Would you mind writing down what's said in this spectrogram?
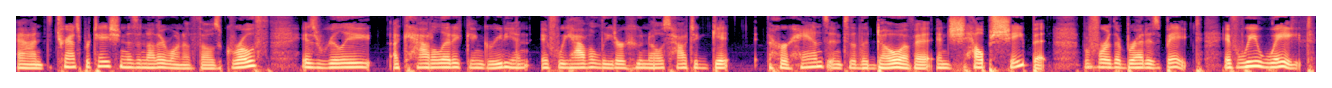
and transportation is another one of those. Growth is really a catalytic ingredient if we have a leader who knows how to get her hands into the dough of it and sh- help shape it before the bread is baked. If we wait,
